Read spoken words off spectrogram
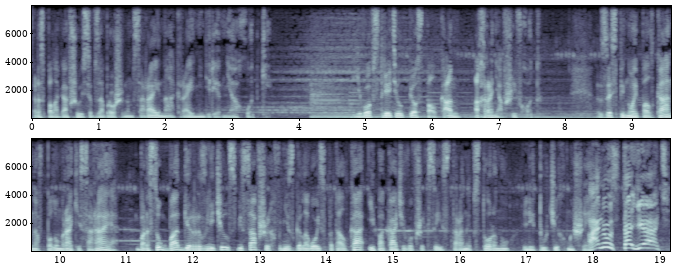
располагавшуюся в заброшенном сарае на окраине деревни Охотки. Его встретил пес Полкан, охранявший вход. За спиной Полкана в полумраке сарая Барсук Бадгер различил свисавших вниз головой с потолка и покачивавшихся из стороны в сторону летучих мышей. «А ну стоять!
